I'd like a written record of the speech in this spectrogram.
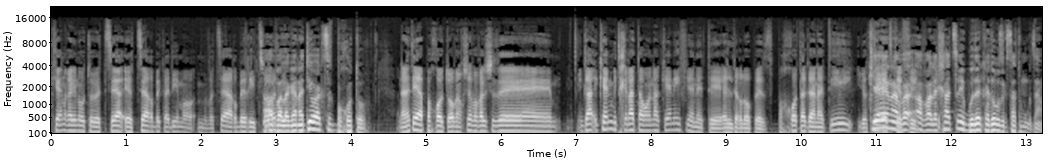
כן ראינו אותו יוצא, יוצא הרבה קדימה, מבצע הרבה ריצות. אבל הגנתי הוא היה קצת פחות טוב. הגנתי היה פחות טוב, אני חושב אבל שזה... כן, מתחילת העונה כן אפיין את אה, אלדר לופז. פחות הגנתי, יותר כן, התקפי. כן, אבל, אבל 11 עיבודי כדור זה קצת מוגזם.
